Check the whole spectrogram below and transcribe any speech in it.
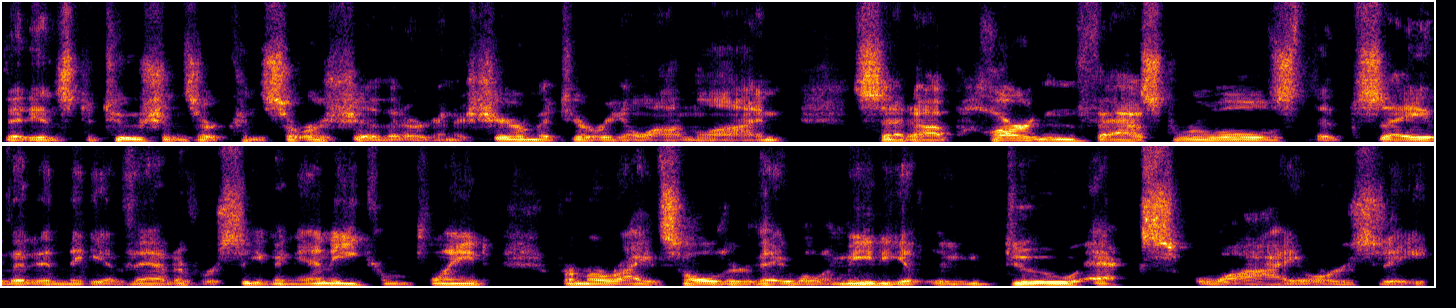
that institutions or consortia that are going to share material online set up hard and fast rules that say that in the event of receiving any complaint from a rights holder, they will immediately do X, Y, or Z.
